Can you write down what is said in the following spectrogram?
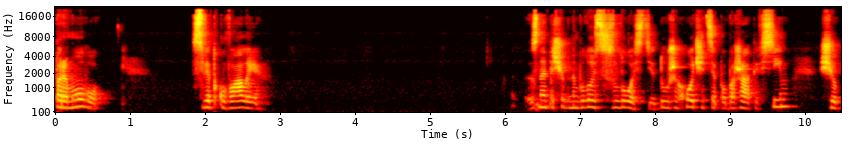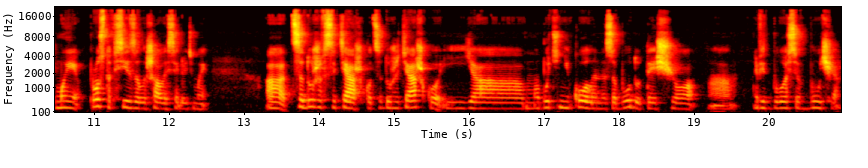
перемогу святкували. Знаєте, щоб не було злості. Дуже хочеться побажати всім, щоб ми просто всі залишалися людьми. Це дуже все тяжко, це дуже тяжко, і я, мабуть, ніколи не забуду те, що відбулося в Буча,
